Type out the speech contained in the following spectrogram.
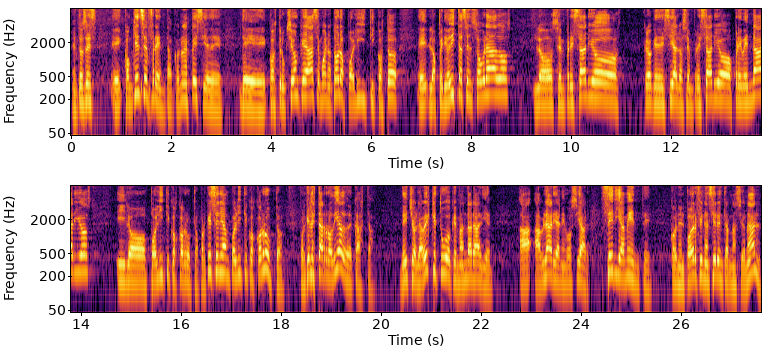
Entonces, eh, ¿con quién se enfrenta? Con una especie de, construcción que hacen, bueno, todos los políticos, eh, los periodistas ensobrados, los empresarios, creo que decía, los empresarios prebendarios y los políticos corruptos. ¿Por qué serían políticos corruptos? Porque él está rodeado de casta. De hecho, la vez que tuvo que mandar a alguien a hablar y a negociar seriamente con el Poder Financiero Internacional,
